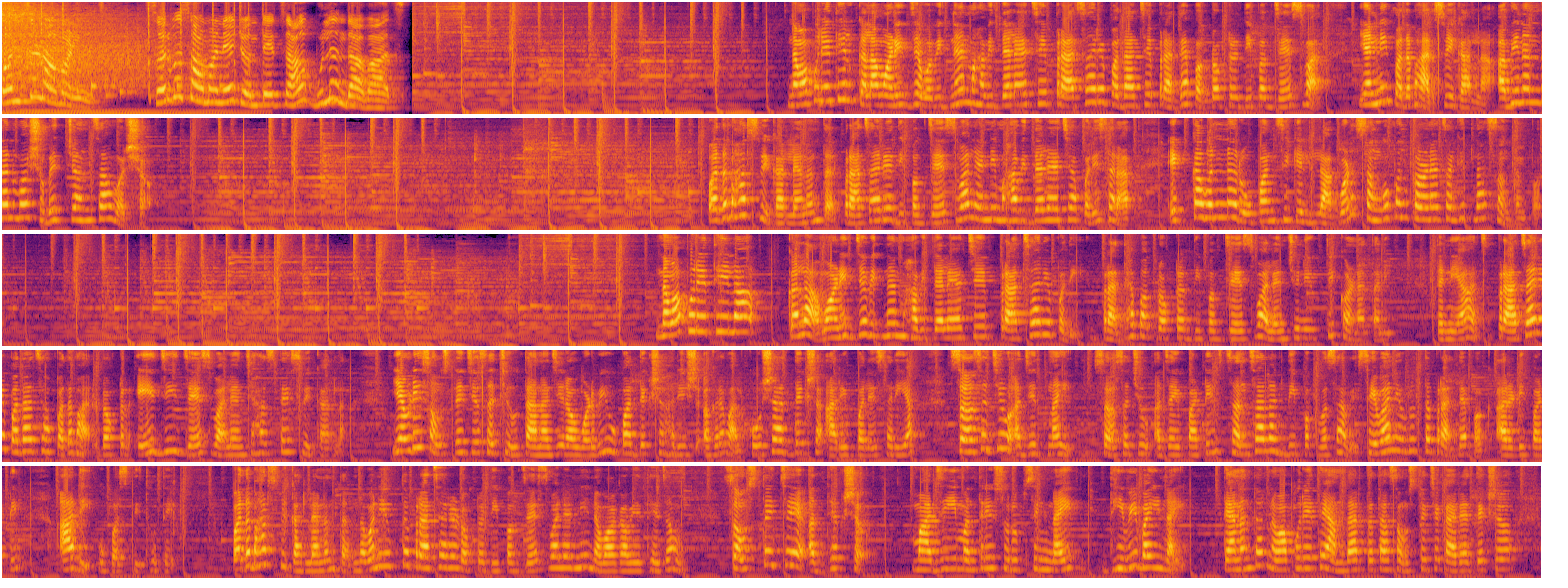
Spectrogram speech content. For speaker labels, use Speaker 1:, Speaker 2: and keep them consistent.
Speaker 1: पंचनामा न्यूज. सर्वसामान्य जनतेचा बुलंद आवाज.
Speaker 2: नवापूर येथील कला वाणिज्य व विज्ञान महाविद्यालयाचे प्राचार्य पदाचे प्राध्यापक डॉक्टर दीपक जयस्वाल यांनी पदभार स्वीकारला. अभिनंदन व शुभेच्छांचा वर्षाव. पदभार स्वीकारल्यानंतर प्राचार्य दीपक जयस्वाल यांनी महाविद्यालयाच्या परिसरात एक्कावन्न रोपांची केली लागवड संगोपन करण्याचा घेतला संकल्प. नवापूर येथील कला वाणिज्य विज्ञान महाविद्यालयाचे प्राचार्यपदी प्राध्यापक डॉक्टर दीपक जयस्वाल यांची नियुक्ती करण्यात आली. त्यांनी आज प्राचार्य पदाचा पदभार डॉक्टर ए. जी. जयस्वाल यांच्या हस्ते स्वीकारला. यावेळी संस्थेचे सचिव तानाजीराव वडवी उपाध्यक्ष हरीश अग्रवाल कोषाध्यक्ष आरिफ बलेसरिया सहसचिव अजित नाईक सहसचिव अजय पाटील संचालक दीपक वसावे सेवानिवृत्त प्राध्यापक आर डी पाटील आदी उपस्थित होते. पदभार स्वीकारल्यानंतर नवनियुक्त प्राचार्य डॉक्टर दीपक जयस्वाल यांनी नवागाव येथे जाऊन संस्थेचे अध्यक्ष माजी मंत्री सुरूपसिंग नाईक धीमीबाई नाईक त्यानंतर नवापूर येथे आमदार तथा संस्थेचे कार्याध्यक्ष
